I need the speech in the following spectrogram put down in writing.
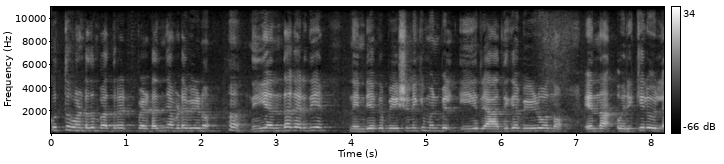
കുത്തുകൊണ്ടതും ഭദ്രൻ പെടഞ്ഞവിടെ വീണു. നീ എന്താ കരുതിയേ? നിന്റെയൊക്കെ ഭീഷണിക്ക് മുൻപിൽ ഈ രാധിക വീഴുവെന്നോ? എന്നാ ഒരിക്കലുമില്ല.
